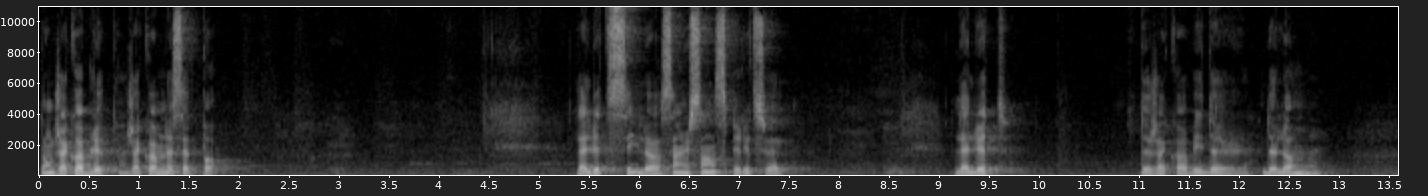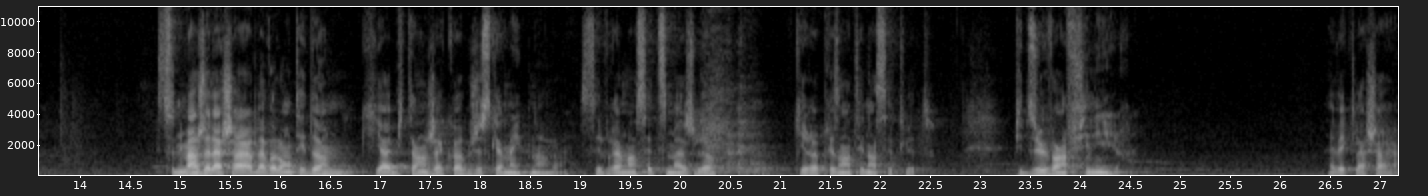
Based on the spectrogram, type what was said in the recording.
Donc Jacob lutte. Jacob ne cède pas. La lutte ici, là, ça a un sens spirituel. La lutte de Jacob et de, de l'homme, c'est une image de la chair, de la volonté d'homme qui a habité en Jacob jusqu'à maintenant. C'est vraiment cette image-là qui est représentée dans cette lutte. Puis Dieu va en finir avec la chair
